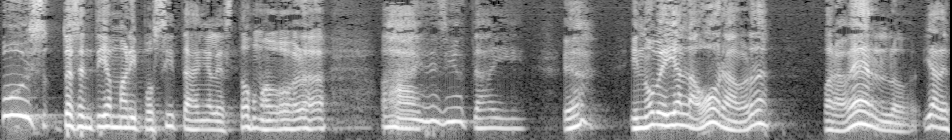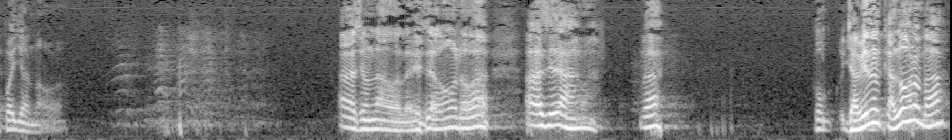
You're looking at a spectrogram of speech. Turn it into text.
Uy, te sentías maripositas en el estómago, ¿verdad? Ay, decía ay. Y no veía la hora, ¿verdad? Para verlo. Ya después ya no. Hágase un lado, le dice a uno, va. Hágase ya, ¿verdad? Ya viene el calor, ¿verdad?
